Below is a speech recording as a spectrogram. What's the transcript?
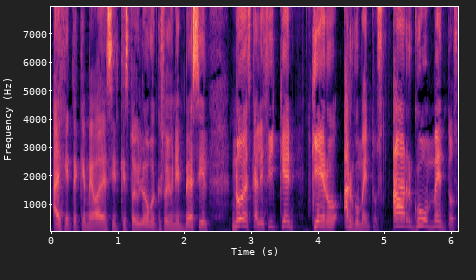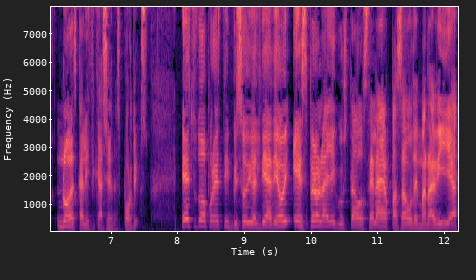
Hay gente que me va a decir que estoy loco, que soy un imbécil. No descalifiquen, quiero argumentos. Argumentos, no descalificaciones, por Dios. Esto es todo por este episodio del día de hoy. Espero le haya gustado, se le haya pasado de maravilla.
